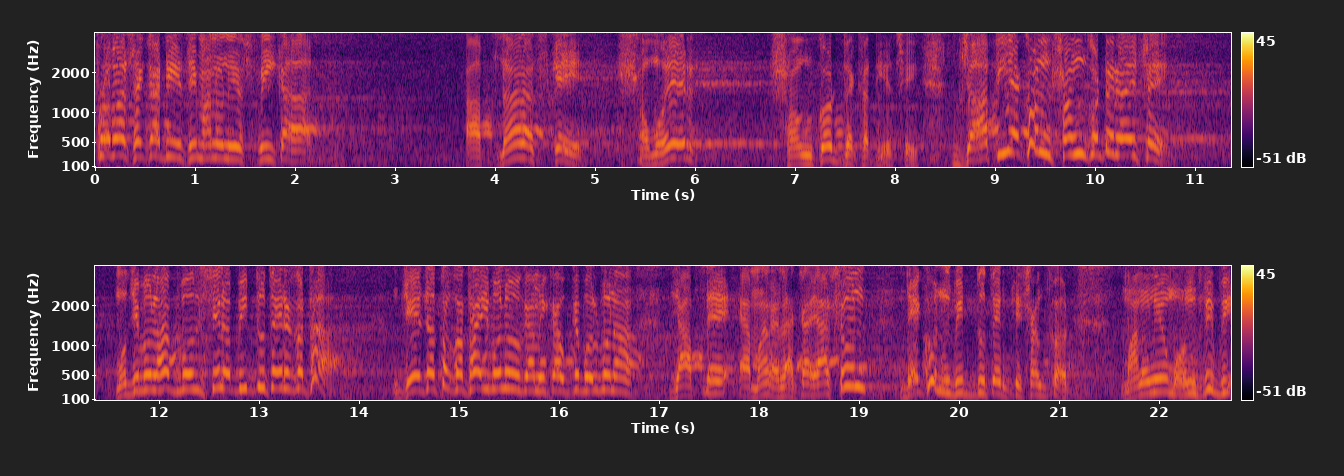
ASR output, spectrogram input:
প্রবাসে কাটিয়েছি মাননীয় স্পিকার। আপনার আজকে সময়ের সংকট দেখা দিয়েছে। জাতি এখন সংকটে রয়েছে। মুজিবুল হক বলছিল, বিদ্যুতের কথা। যে যত কথাই বলুক, আমি কাউকে বলব না। যে আপনি আমার এলাকায় আসুন, দেখুন বিদ্যুতের কি সংকট। মাননীয় মন্ত্রী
